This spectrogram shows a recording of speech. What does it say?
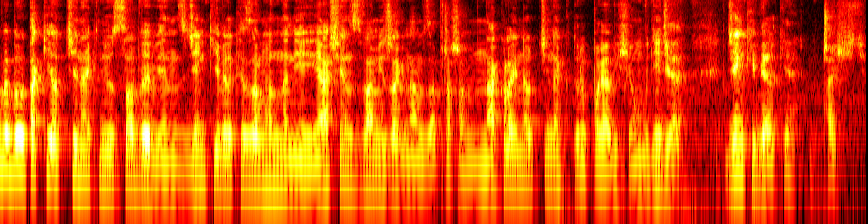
by był taki odcinek newsowy, więc dzięki wielkie za oglądanie. Ja się z Wami żegnam. Zapraszam na kolejny odcinek, który pojawi się w niedzielę. Dzięki wielkie. Cześć.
